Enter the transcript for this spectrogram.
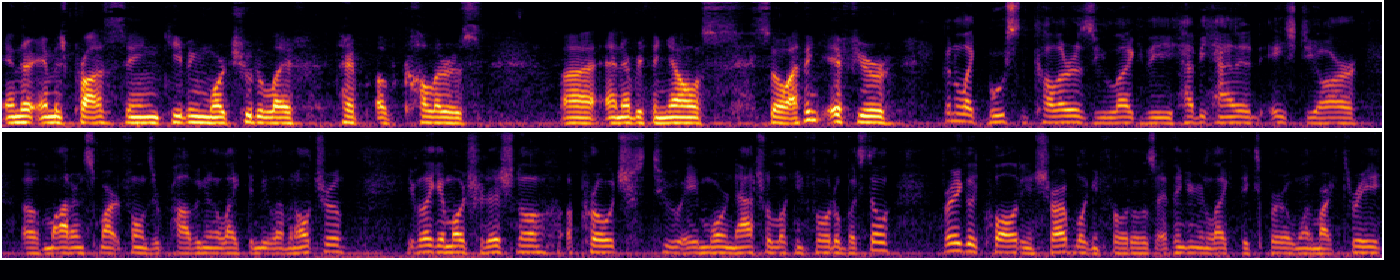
in their image processing, keeping more true to life type of colors uh, and everything else. So I think if you're gonna like boosted colors, you like the heavy-handed HDR of modern smartphones, you're probably gonna like the Mi 11 Ultra. If you like a more traditional approach to a more natural looking photo, but still very good quality and sharp looking photos, I think you're gonna like the Xperia 1 Mark III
